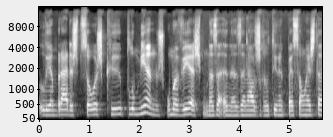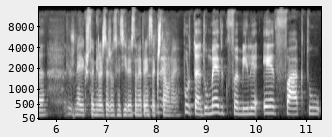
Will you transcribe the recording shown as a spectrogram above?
lembrar as pessoas que, pelo menos uma vez nas, nas análises de rotina que peçam esta. Que os médicos família estejam sensíveis também para essa questão, não é? Portanto, o médico de família é de facto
